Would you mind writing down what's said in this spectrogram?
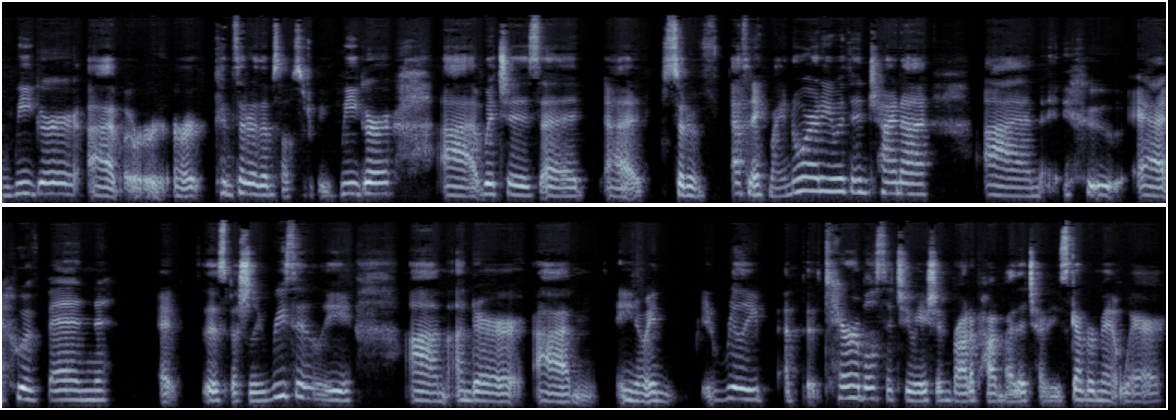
Uyghur uh, or, or, consider themselves to be Uyghur, uh, which is a, a, sort of ethnic minority within China, um, who uh, who have been, especially recently, um, under um, you know in really a, a terrible situation brought upon by the Chinese government where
